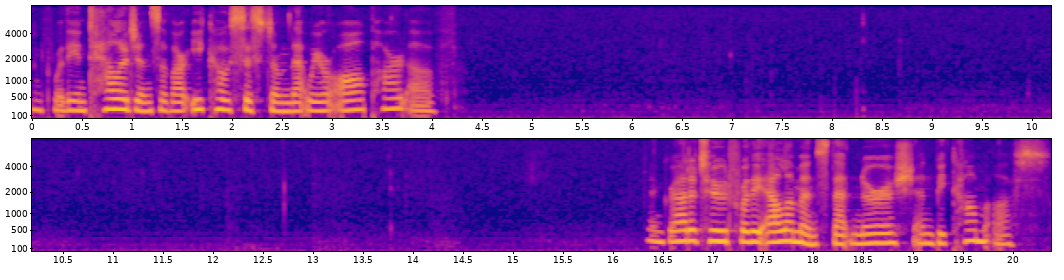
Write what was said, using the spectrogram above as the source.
And for the intelligence of our ecosystem that we are all part of. and gratitude for the elements that nourish and become us.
